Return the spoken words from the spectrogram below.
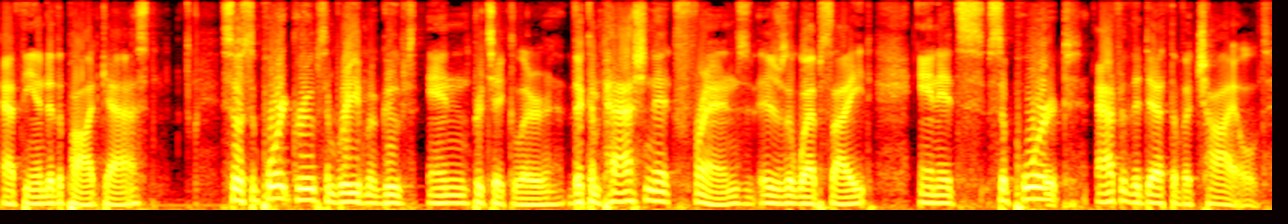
at the end of the podcast. So, support groups and bereavement groups in particular, the Compassionate Friends is a website, and it's support after the death of a child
